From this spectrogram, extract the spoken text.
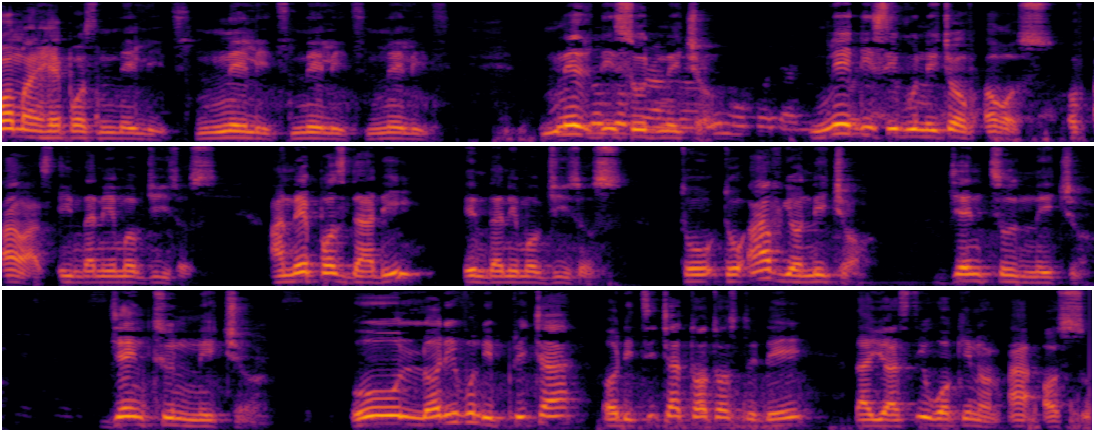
Come and help us nail it, nail it, nail it, nail it. Nail this old nature. Nail this evil nature of us, of ours, in the name of Jesus. And help us, Daddy, in the name of Jesus, to, to have your nature, gentle nature, gentle nature. Oh Lord, even the preacher or the teacher taught us today that you are still working on her also.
